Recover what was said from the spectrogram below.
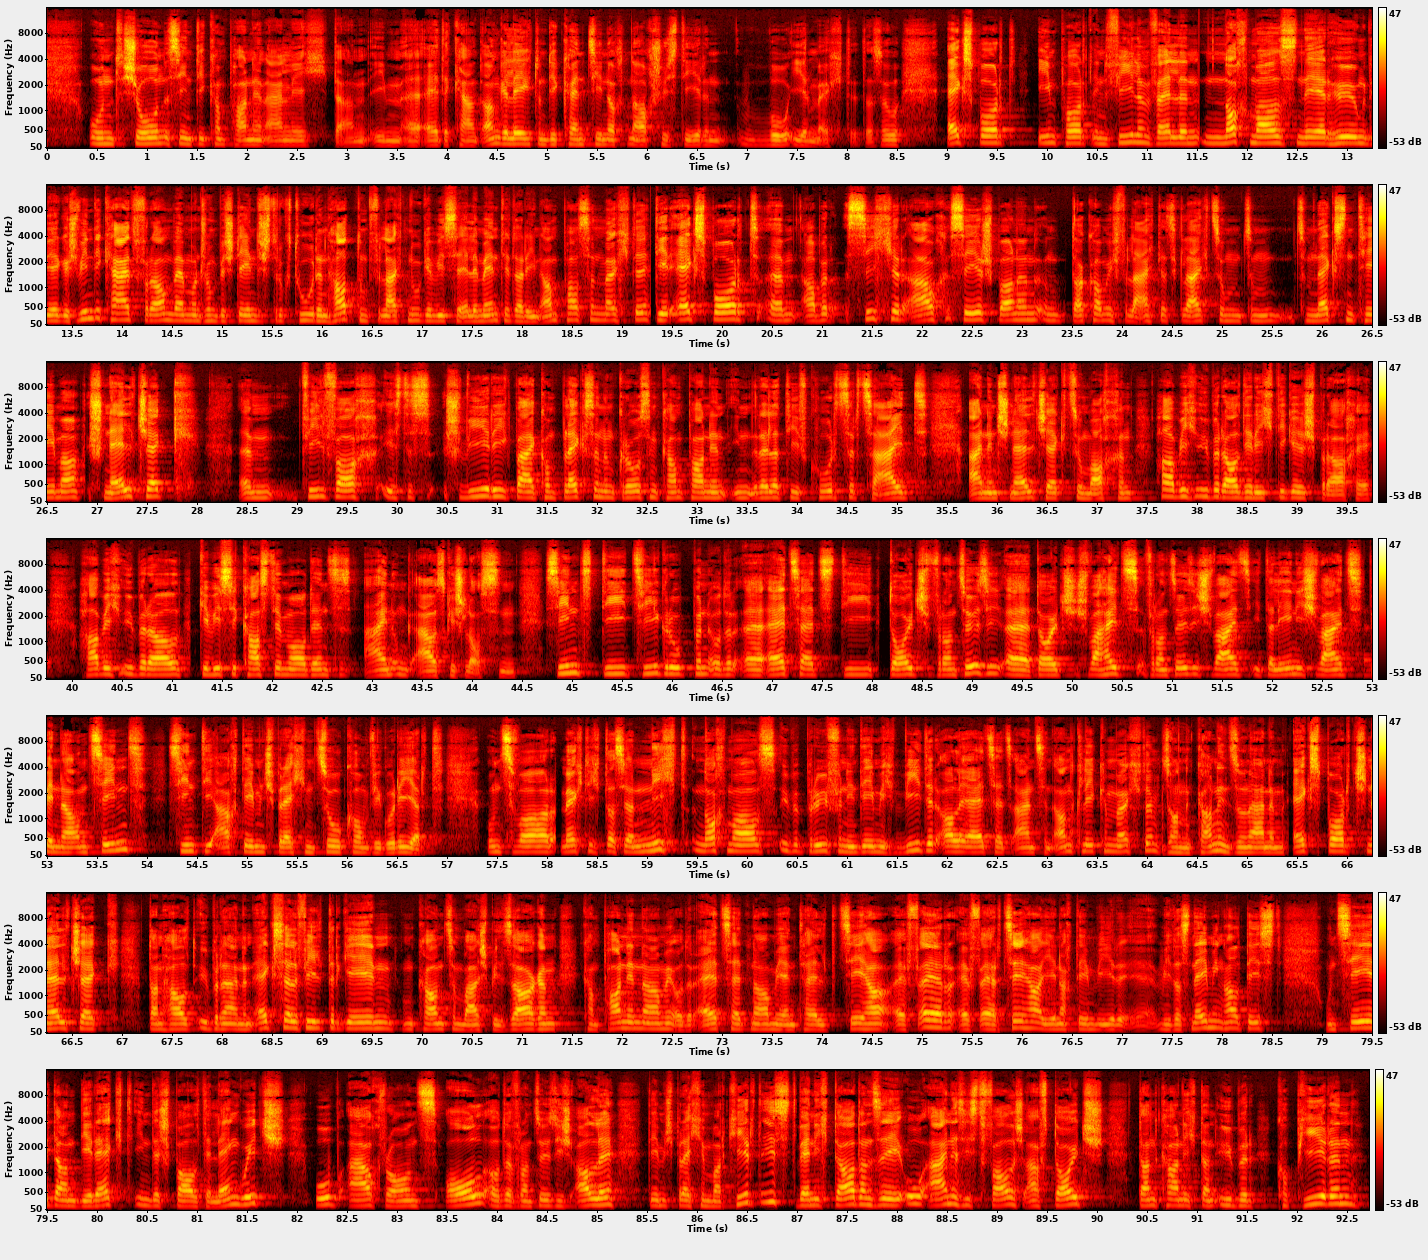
und schon sind die Kampagnen eigentlich dann im äh, Ad-Account angelegt und ihr könnt sie noch nachjustieren, wo ihr möchtet. Also Export, Import in vielen Fällen nochmals eine Erhöhung der Geschwindigkeit, vor allem wenn man schon bestehende Strukturen hat und vielleicht nur gewisse Elemente darin anpassen möchte. Der Export ähm, aber sicher auch sehr spannend und da komme ich vielleicht jetzt gleich zum, zum, zum nächsten Thema. Schnellcheck ähm, vielfach ist es schwierig, bei komplexen und großen Kampagnen in relativ kurzer Zeit einen Schnellcheck zu machen. Habe ich überall die richtige Sprache? Habe ich überall gewisse Custom Audiences ein- und ausgeschlossen? Sind die Zielgruppen oder äh, Adsets, die Deutsch, Französisch, äh, Deutsch, Schweiz, Französisch, Schweiz, Italienisch, Schweiz benannt sind, sind die auch dementsprechend so konfiguriert? Und zwar möchte ich das ja nicht nochmals überprüfen, indem ich wieder alle Adsets einzeln anklicken möchte, sondern kann in so einem Export-Schnellcheck dann halt über einen Excel-Filter gehen und kann zum Beispiel sagen, Kampagnenname oder Adset-Name enthält CHFR, FRCH, je nachdem wie, wie das Naming halt ist und sehe dann direkt in der Spalte Language, ob auch France All oder Französisch alle dementsprechend markiert ist. Wenn ich da dann sehe, oh, eines ist falsch auf Deutsch, dann kann ich dann über Kopieren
